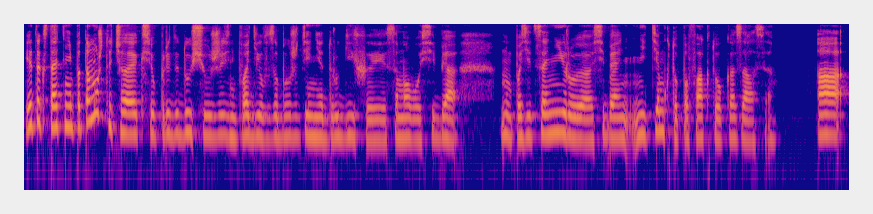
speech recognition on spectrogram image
это, кстати, не потому, что человек всю предыдущую жизнь вводил в заблуждение других и самого себя, ну, позиционируя себя не тем, кто по факту оказался. А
